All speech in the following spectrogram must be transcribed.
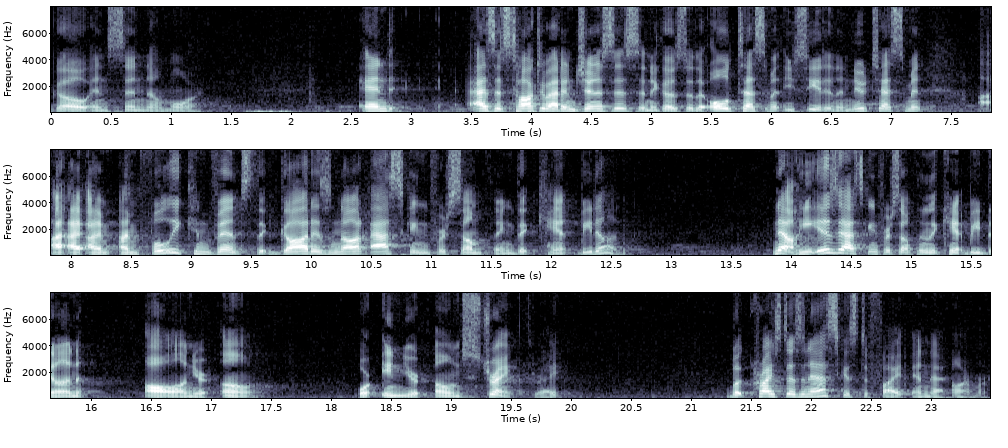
Go and sin no more. And as it's talked about in Genesis and it goes through the Old Testament, you see it in the New Testament, I, am fully convinced that God is not asking for something that can't be done. Now, He is asking for something that can't be done all on your own or in your own strength, right? But Christ doesn't ask us to fight in that armor.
